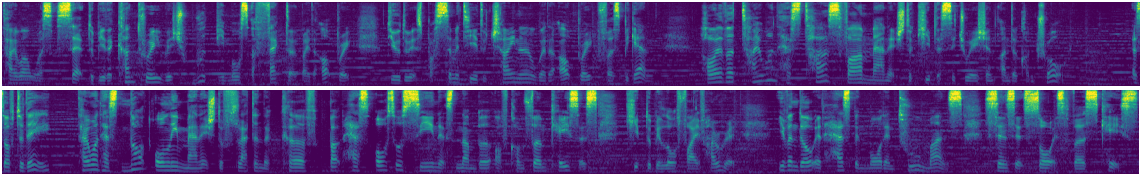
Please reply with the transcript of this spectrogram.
Taiwan was said to be the country which would be most affected by the outbreak due to its proximity to China where the outbreak first began. However, Taiwan has thus far managed to keep the situation under control. As of today, Taiwan has not only managed to flatten the curve but has also seen its number of confirmed cases keep to below 500 even though it has been more than two months since it saw its first case.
